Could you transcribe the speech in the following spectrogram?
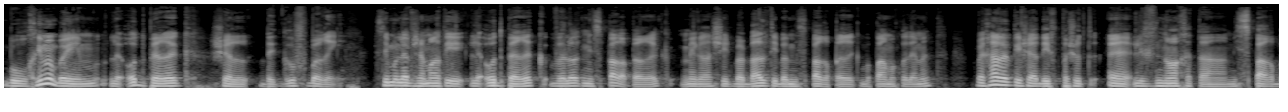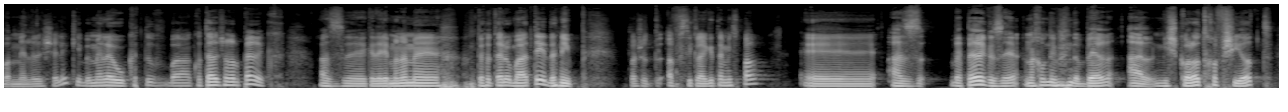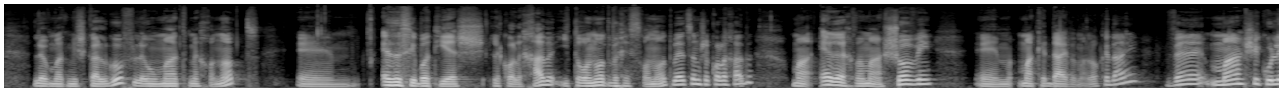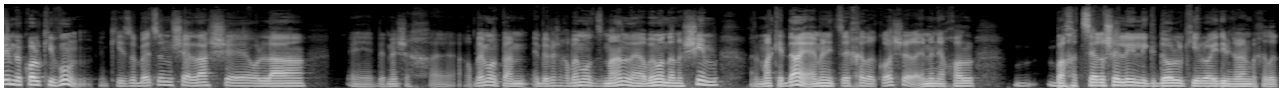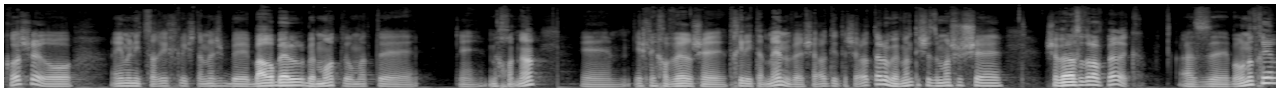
ברוכים הבאים לעוד פרק של בגוף בריא. שימו לב שאמרתי לעוד פרק ולא את מספר הפרק, בגלל שהתבלבלתי במספר הפרק בפעם הקודמת. והחלטתי שעדיף פשוט אה, לזנוח את המספר במלל שלי, כי במלל הוא כתוב בכותרת של הפרק. אז אה, כדי להימנע מטעות אלו בעתיד, אני פשוט אפסיק להגיד את המספר. אה, אז בפרק הזה אנחנו נדבר על משקולות חופשיות לעומת משקל גוף, לעומת מכונות. אה, איזה סיבות יש לכל אחד, יתרונות וחסרונות בעצם של כל אחד, מה הערך ומה השווי, אה, מה כדאי ומה לא כדאי, ומה השיקולים לכל כיוון, כי זו בעצם שאלה שעולה אה, במשך הרבה מאוד פעמים, במשך הרבה מאוד זמן להרבה מאוד אנשים, על מה כדאי, האם אני צריך חדר כושר, האם אני יכול בחצר שלי לגדול כאילו הייתי מתאמן בחדר כושר, או האם אני צריך להשתמש בברבל, במוט, לעומת אה, אה, מכונה. אה, יש לי חבר שהתחיל להתאמן ושאלתי את השאלות האלו והבנתי שזה משהו ששווה לעשות עליו פרק. אז אה, בואו נתחיל.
